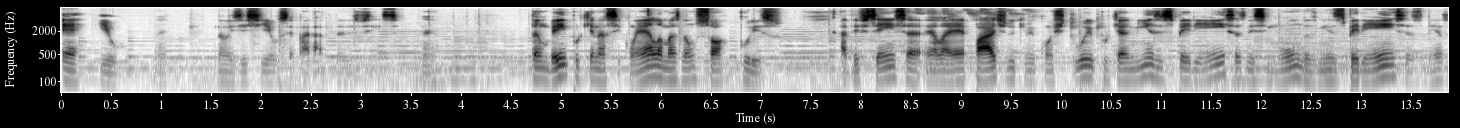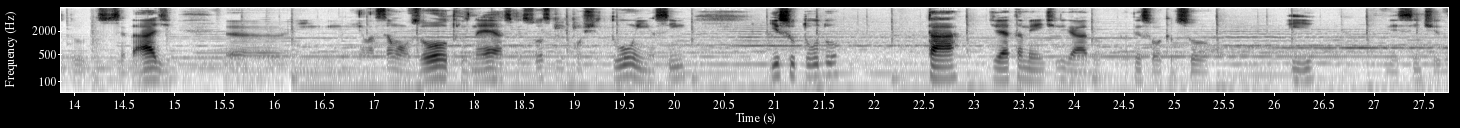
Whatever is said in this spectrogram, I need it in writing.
é eu, né? Não existe eu separado da deficiência, né? Também porque nasci com ela, mas não só por isso. A deficiência, ela é parte do que me constitui, porque as minhas experiências nesse mundo, as minhas experiências dentro do, da sociedade, uh, em, em, relação aos outros, né, as pessoas que me constituem, assim, isso tudo tá diretamente ligado à pessoa que eu sou e, nesse sentido,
